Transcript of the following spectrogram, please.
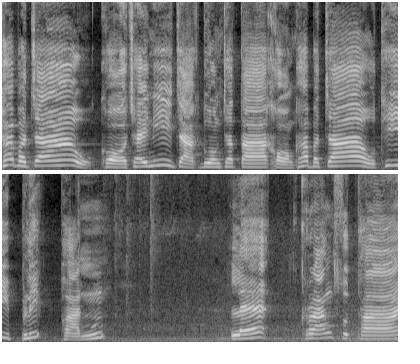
ข้าพเจ้าขอใช้หนี้จากดวงชะตาของข้าพเจ้าที่พลิกผัน และครั้งสุดท้าย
